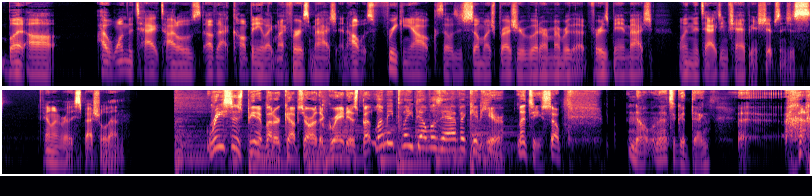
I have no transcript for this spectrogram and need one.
but uh, I won the tag titles of that company, like my first match, and I was freaking out because there was just so much pressure. But I remember that first being match, winning the tag team championships, and just feeling really special then. Reese's peanut butter cups are the greatest, but let me play devil's advocate here. Let's see. So, no, that's a good thing. Uh,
